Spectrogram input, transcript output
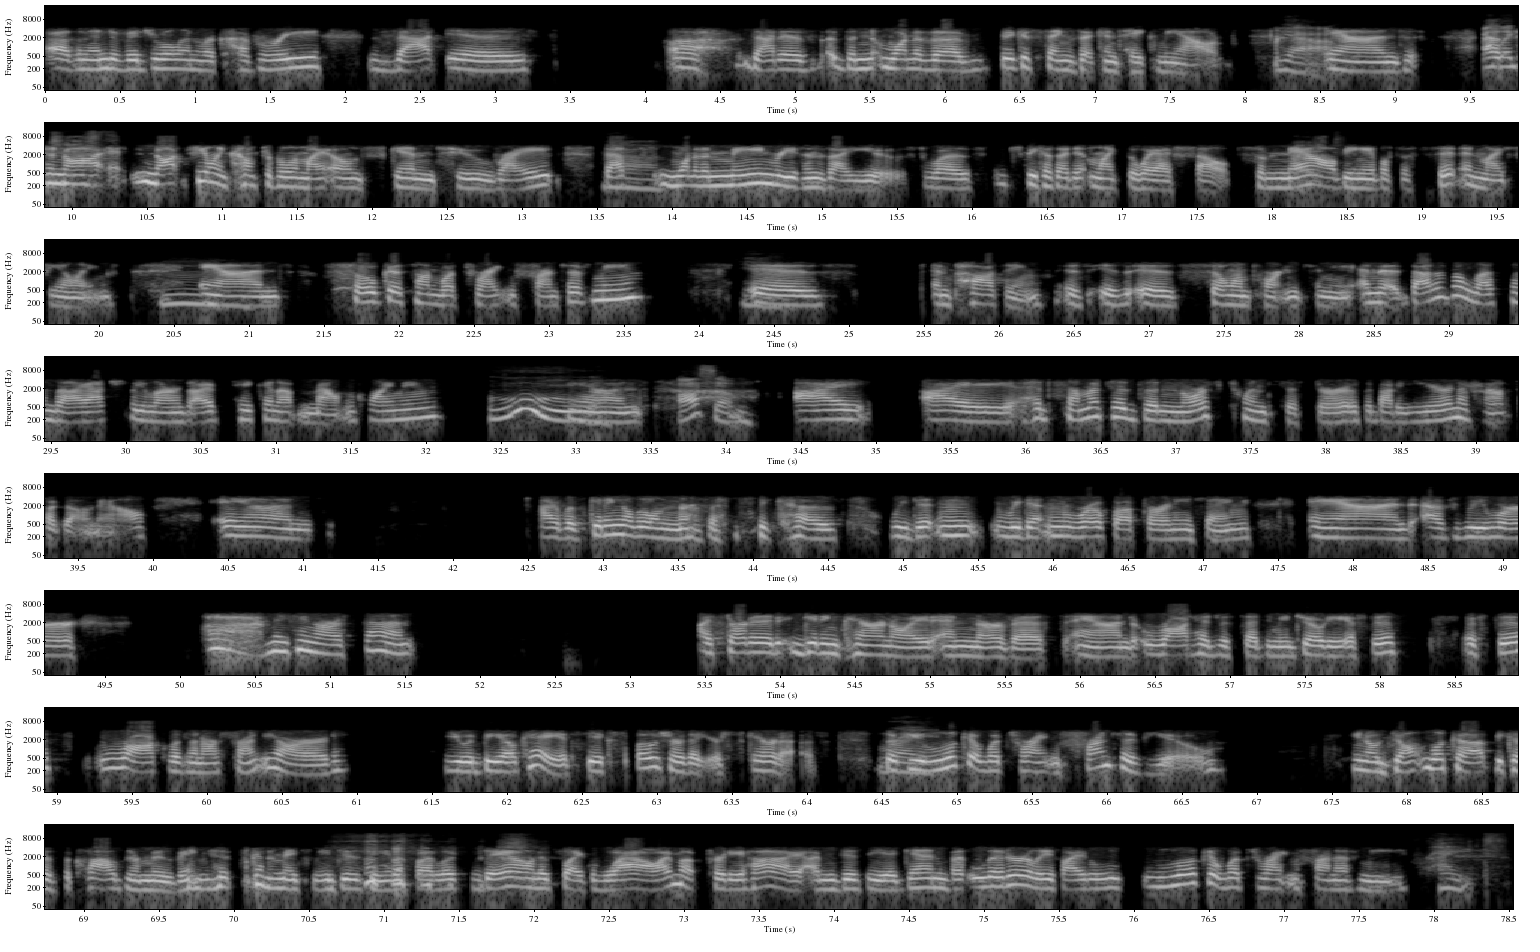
as an individual in recovery. That is uh, that is the one of the biggest things that can take me out. Yeah. And as like to to not use not feeling comfortable in my own skin too, right? That's yeah. one of the main reasons I used was because I didn't like the way I felt. So now Right. being able to sit in my feelings Mm, and focus on what's right in front of me yeah. is and pausing is is is so important to me. And that that is a lesson that I actually learned. I've taken up mountain climbing Ooh, and awesome. I I had summited the North Twin Sister. It was about a year and a half ago now, and I was getting a little nervous because we didn't we didn't rope up or anything. And as we were making our ascent, I started getting paranoid and nervous. And Rod had just said to me, Jody, if this if this rock was in our front yard, you would be okay. It's the exposure that you're scared of. So if you look at what's right in front of you, you know, don't look up because the clouds are moving. It's going to make me dizzy. And if I look down, it's like, wow, I'm up pretty high. I'm dizzy again. But literally, if I l- look at what's right in front of me, Right.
